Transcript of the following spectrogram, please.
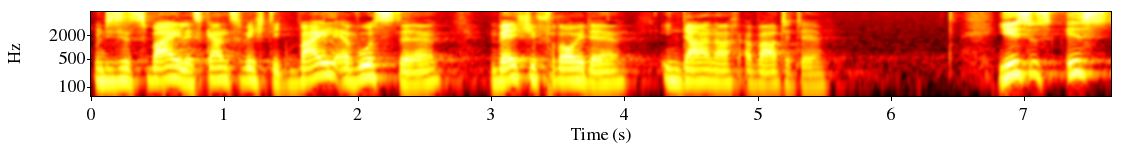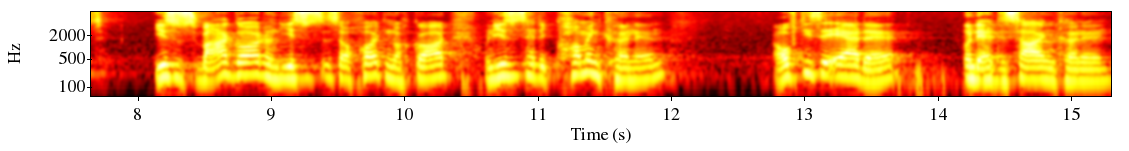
Und dieses Weil ist ganz wichtig, weil er wusste, welche Freude ihn danach erwartete. Jesus ist Jesus war Gott und Jesus ist auch heute noch Gott. Und Jesus hätte kommen können auf diese Erde und er hätte sagen können,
